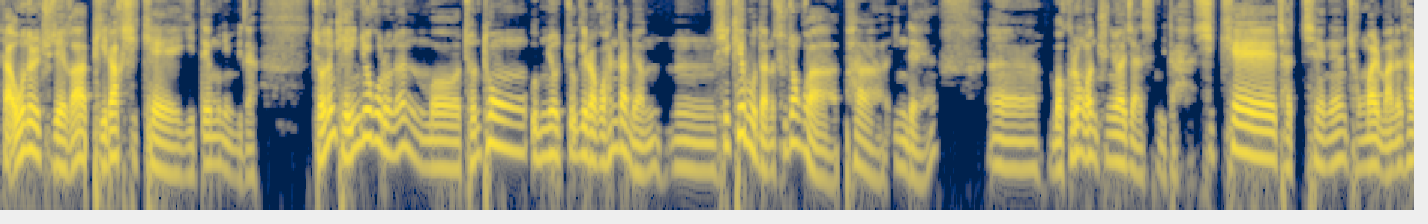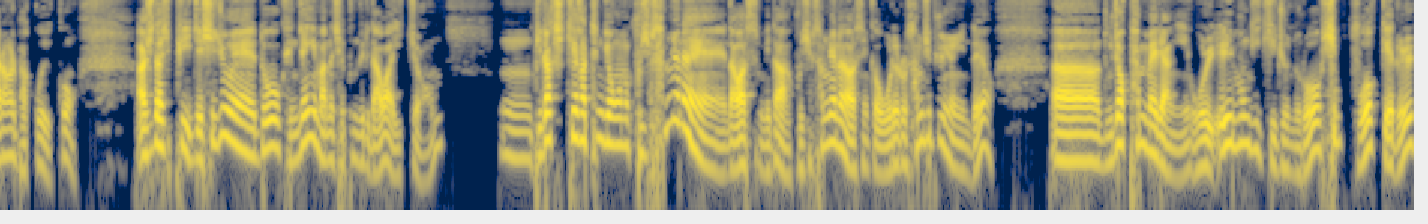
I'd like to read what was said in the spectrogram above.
자, 오늘 주제가 비락 식혜이기 때문입니다. 저는 개인적으로는 뭐 전통 음료 쪽이라고 한다면 음, 식혜보다는 수정과파인데 어, 뭐 그런 건 중요하지 않습니다. 식혜 자체는 정말 많은 사랑을 받고 있고 아시다시피 이제 시중에도 굉장히 많은 제품들이 나와 있죠. 음, 비락식혜 같은 경우는 93년에 나왔습니다. 93년에 나왔으니까 올해로 30주년인데요. 어, 누적 판매량이 올 1분기 기준으로 19억 개를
